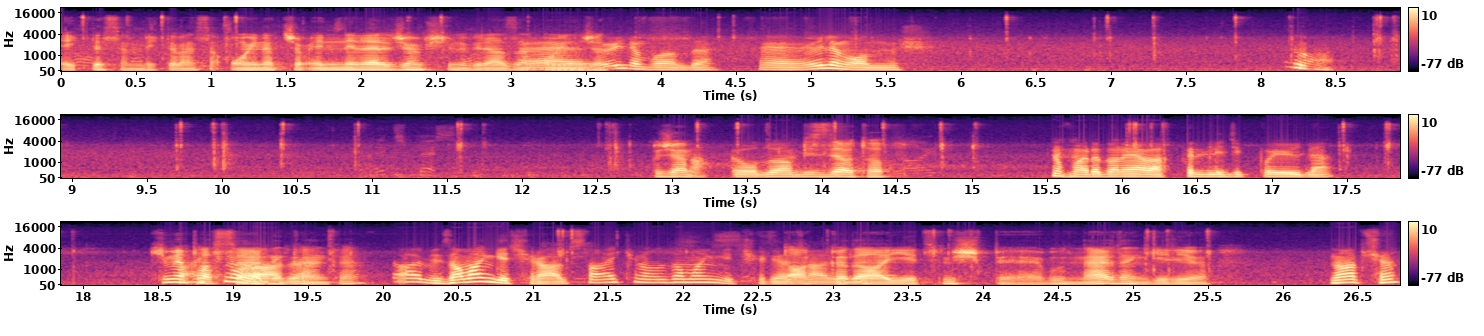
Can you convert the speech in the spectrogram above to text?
Bekle sen bekle ben sana oynatacağım. Eline vereceğim şimdi birazdan He, oynayacağım. öyle mi oldu? He, öyle mi olmuş? Hocam Ah be oğlum. bizde o top. Maradona'ya bak kıllecik boyuyla. Kime Sakin pas ol verdin abi. kanka? Abi zaman geçir abi. Sakin ol zaman geçir ya Dakika sadece. daha 70 be. Bu nereden geliyor? Ne yapacaksın?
